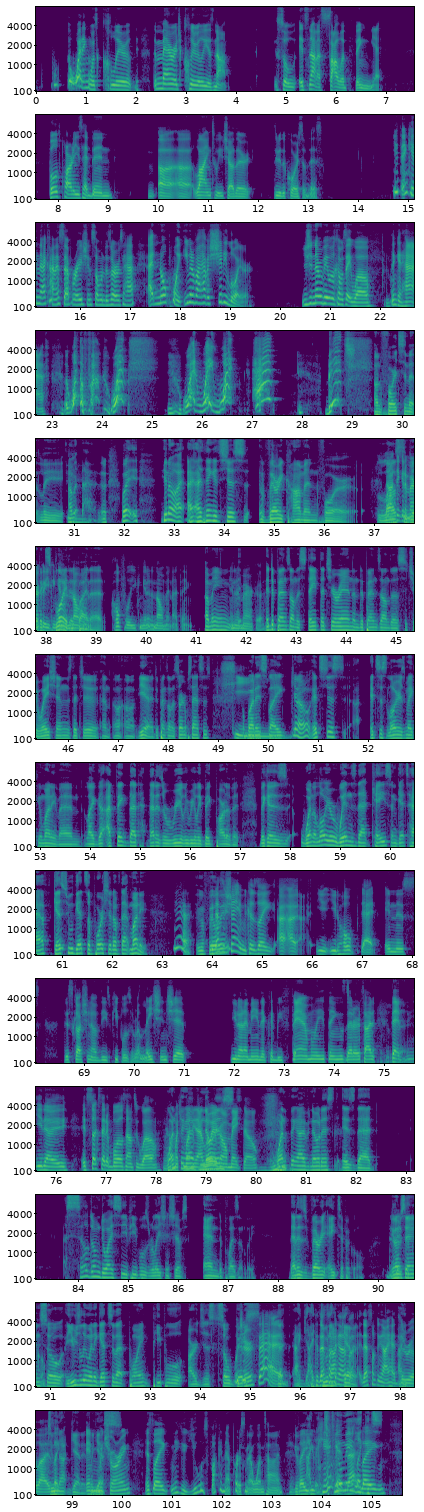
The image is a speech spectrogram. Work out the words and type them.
the wedding was clear the marriage clearly is not so it's not a solid thing yet. Both parties had been uh, uh, lying to each other through the course of this. You think in that kind of separation someone deserves half? At no point, even if I have a shitty lawyer, you should never be able to come and say, "Well, I'm thinking half." Like, what the fuck? What? What? Wait, what? Half? Bitch. Unfortunately, I mean, but you know, I, I think it's just very common for laws I think in to America get you can get by that. Hopefully, you can get an annulment. I think I mean, in America. It depends on the state that you're in, and depends on the situations that you and uh, uh, yeah, it depends on the circumstances. But it's like you know, it's just it's just lawyers making money, man. Like I think that that is a really really big part of it because when a lawyer wins that case and gets half, guess who gets a portion of that money? Yeah, You but feel that's me? a shame because like I, I you, you'd hope that in this discussion of these people's relationship, you know what I mean. There could be family things that are tied. That you know, it sucks that it boils down to well, how One much money I've that lawyer gonna make though. One thing I've noticed is that seldom do I see people's relationships end pleasantly. That is very atypical. You know what I'm saying? So usually when it gets to that point, people are just so Which bitter is sad. that I, I Because do that's not something get I, it. that's something I had to I realize. do like, not get it. in yes. maturing, it's like nigga, you was fucking that person at one time. Like I- you can't feel get me? that. Like, Like,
